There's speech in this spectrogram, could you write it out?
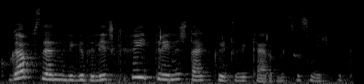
кога последно ви гадаличкаха и три неща, които ви карат да се усмихнете.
